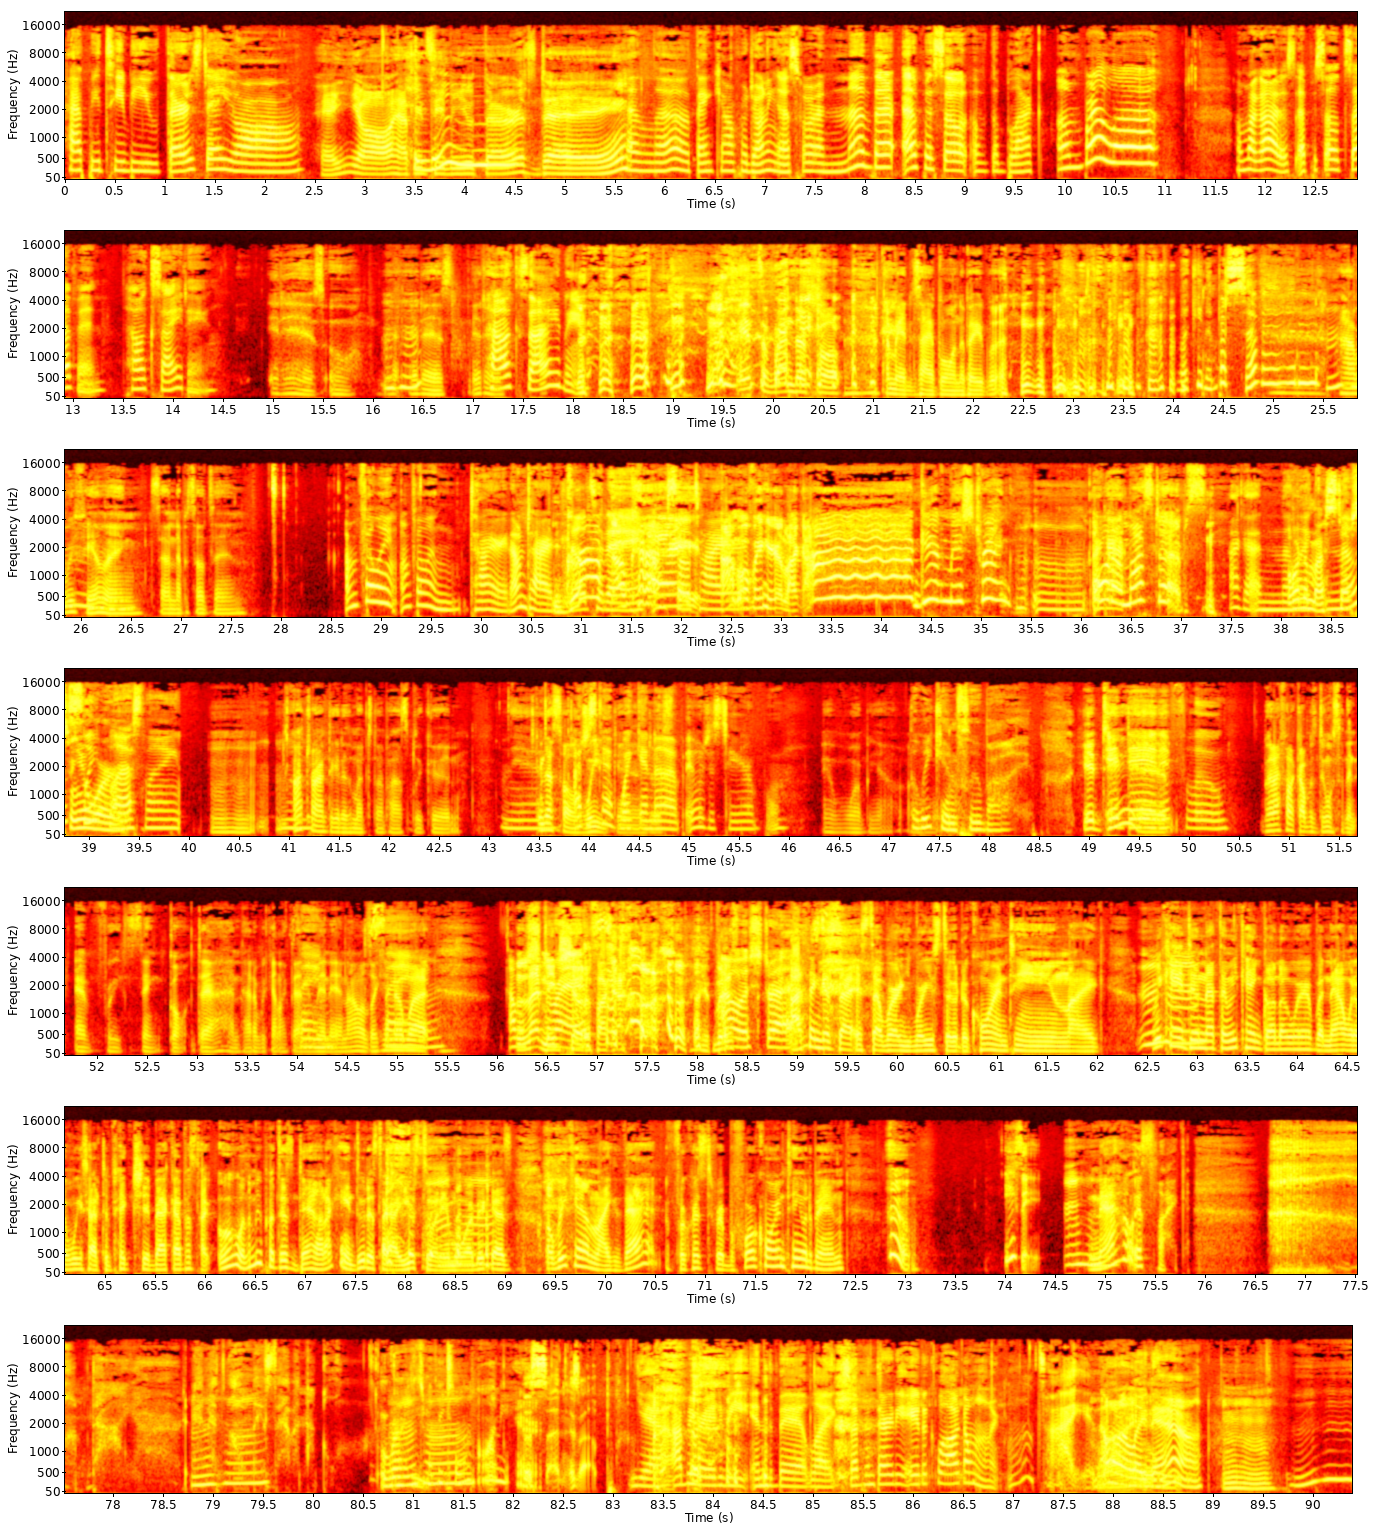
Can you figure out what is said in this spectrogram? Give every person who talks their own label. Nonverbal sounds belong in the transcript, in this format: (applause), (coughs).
Speaker 1: Happy TBU Thursday, y'all.
Speaker 2: Hey y'all, happy
Speaker 3: Hello.
Speaker 2: TBU Thursday.
Speaker 1: Hello. Thank y'all for joining us for another episode of The Black Umbrella. Oh my God, it's episode seven. How exciting!
Speaker 2: It is. Oh, it is. It is.
Speaker 1: How exciting! (laughs) (laughs)
Speaker 2: it's wonderful. I made a typo on the paper. (laughs)
Speaker 3: Lucky number 7 mm-hmm.
Speaker 2: How are we feeling? Seven episodes in.
Speaker 1: I'm feeling, I'm feeling tired. I'm tired as hell today. I'm so tired.
Speaker 2: I'm over here like, ah, give me strength.
Speaker 1: I
Speaker 2: Order
Speaker 1: got-
Speaker 2: my steps.
Speaker 1: I got no,
Speaker 3: Order
Speaker 1: like,
Speaker 3: my
Speaker 1: no
Speaker 3: steps in your
Speaker 1: sleep
Speaker 3: word.
Speaker 1: last night.
Speaker 2: I tried to get as much as I possibly could.
Speaker 1: Yeah,
Speaker 2: That's all
Speaker 1: I just kept
Speaker 2: weekend,
Speaker 1: waking
Speaker 2: just-
Speaker 1: up. It was just terrible.
Speaker 2: It wore me out.
Speaker 3: The weekend flew by.
Speaker 2: It did.
Speaker 1: It did. It flew.
Speaker 2: But I felt like I was doing something every single day. I hadn't had a weekend like that in a
Speaker 1: Same.
Speaker 2: minute. And I was like, you know what?
Speaker 1: Same. I was
Speaker 2: Let
Speaker 1: stressed.
Speaker 2: me chill the fuck out. (laughs) but
Speaker 1: I was stressed.
Speaker 2: I think it's that it's that where we're used to the quarantine. Like we can't do mm-hmm. nothing, we can't go nowhere. But now when we start to pick shit back up, it's like, oh, let me put this down. I can't do this like I used to anymore (laughs) because a weekend like that for Christopher before quarantine would have been, oh, easy. Mm-hmm. Now it's like (sighs) I'm tired, and it's mm-hmm. only seven.
Speaker 3: Right.
Speaker 2: What's going mm-hmm. on here?
Speaker 3: The sun is up.
Speaker 1: Yeah, I'd be ready to be in the bed like 7 8 o'clock. I'm like, "Mm, I'm tired. I want to lay down.
Speaker 2: Mm-hmm. mm-hmm.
